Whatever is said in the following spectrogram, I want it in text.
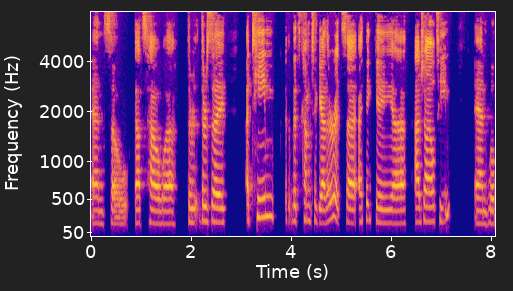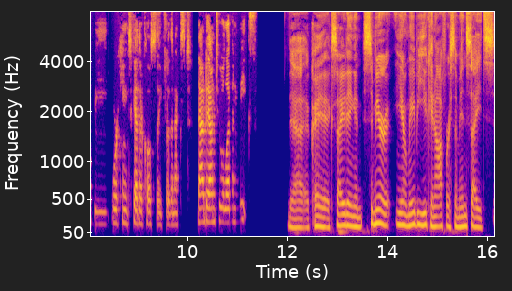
And so that's how uh, there, there's a a team that's come together. It's a, I think a uh, agile team, and we'll be working together closely for the next now down to 11 weeks. Yeah. Okay. Exciting. And Samir, you know, maybe you can offer some insights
